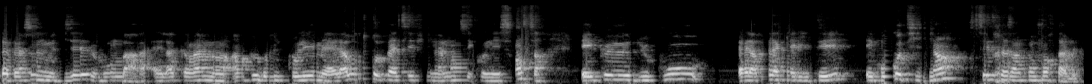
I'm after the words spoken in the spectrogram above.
la personne me disait que bon bah elle a quand même un peu bricolé, mais elle a outrepassé finalement ses connaissances et que du coup elle a pas la qualité et qu'au quotidien c'est très inconfortable.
